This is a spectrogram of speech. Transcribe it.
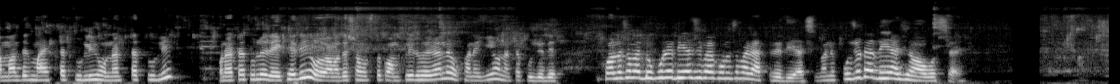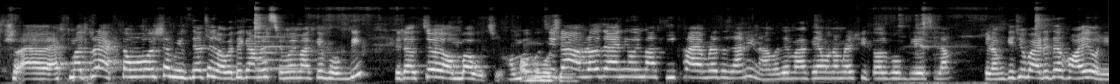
আমাদের মায়েরটা তুলি ওনারটা তুলি ওনারটা তুলে রেখে দিই ও আমাদের সমস্ত কমপ্লিট হয়ে গেলে ওখানে গিয়ে ওনারটা পুজো দিয়ে কোনো সময় দুপুরে দিয়ে আসি বা কোনো সময় রাত্রে দিয়ে আসি মানে পুজোটা দিয়ে আসি আহ, একমাত্র একটা অমাবস্যা মিস গেছে যবে থেকে আমরা শ্রীময় মাকে ভোগ দিই সেটা হচ্ছে ওই অম্বাবুচি। অম্বাবুচিটা আমরাও জানি ওই মা কি খায় আমরা তো জানি না। আমাদের মাকে যেমন আমরা শীতল ভোগ দিয়েছিলাম সেরকম কিছু বাড়িতে হয়ও নি।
